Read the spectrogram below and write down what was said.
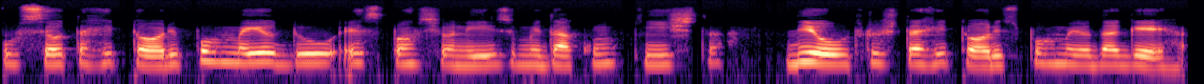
o seu território por meio do expansionismo e da conquista de outros territórios por meio da guerra.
